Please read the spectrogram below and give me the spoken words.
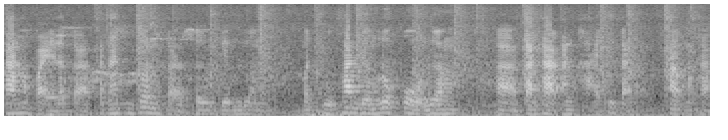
พาเข้าไปแล้วก็คณะชุมชนก็เติมเต็มเรื่องบรรจุพันธ์เรื่องโลโก้เรื่องอ่าการค้าการขายคือกันครับนะครับ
